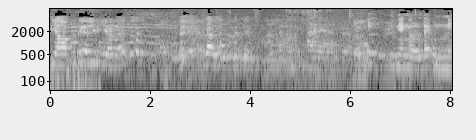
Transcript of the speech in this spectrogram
വ്യാപൃതയായിരിക്കുകയാണ് നല്ല ഞങ്ങളുടെ ഉണ്ണി.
